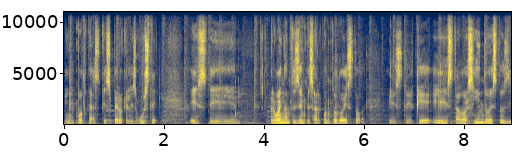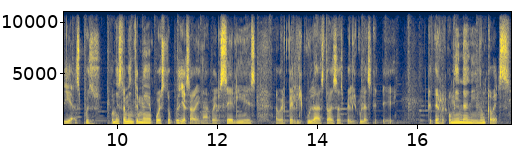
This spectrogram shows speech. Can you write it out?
en el podcast, que espero que les guste. Este, pero bueno, antes de empezar con todo esto, este, ¿qué he estado haciendo estos días? Pues honestamente me he puesto, pues ya saben, a ver series, a ver películas, todas esas películas que te, que te recomiendan y nunca ves.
